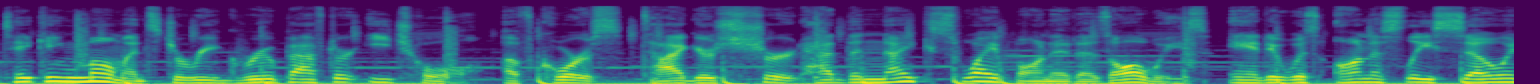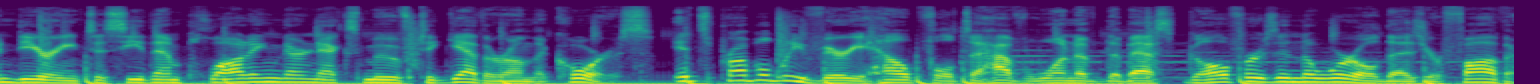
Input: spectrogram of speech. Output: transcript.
taking moments to regroup after each hole. Of course, Tiger's shirt had the Nike swipe on it as always, and it was honestly so endearing to see them plotting their next move together on the course. It's probably very helpful to have one of the best golfers in the world as your father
